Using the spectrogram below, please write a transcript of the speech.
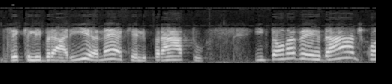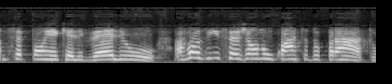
desequilibraria, né, aquele prato. Então, na verdade, quando você põe aquele velho arrozinho e feijão num quarto do prato,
